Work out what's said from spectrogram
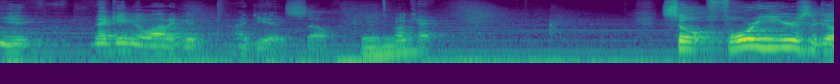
You, that gave me a lot of good ideas. So, mm -hmm. okay. So, four years ago,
